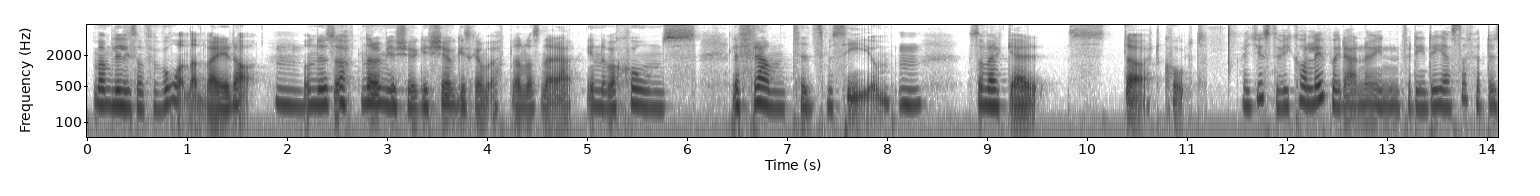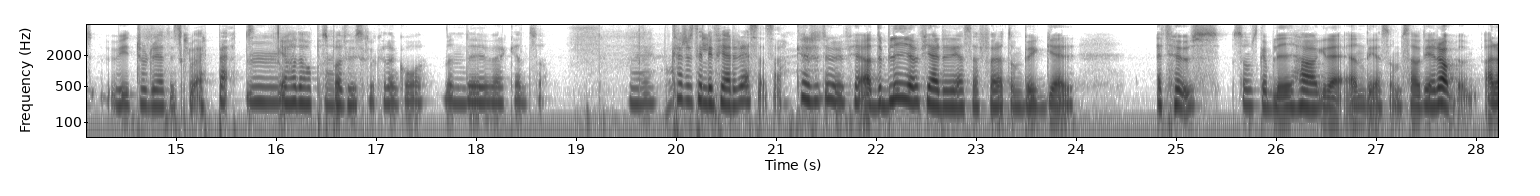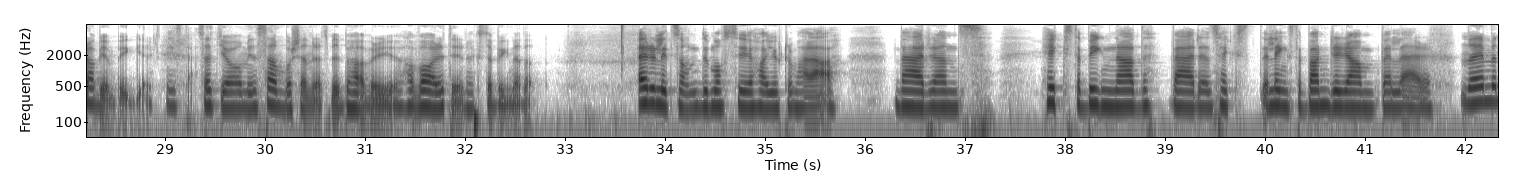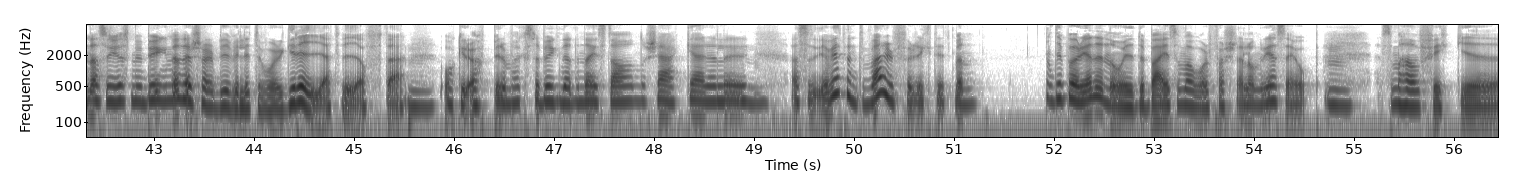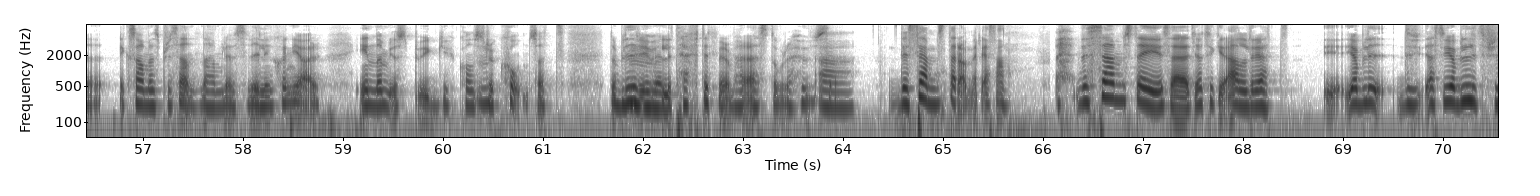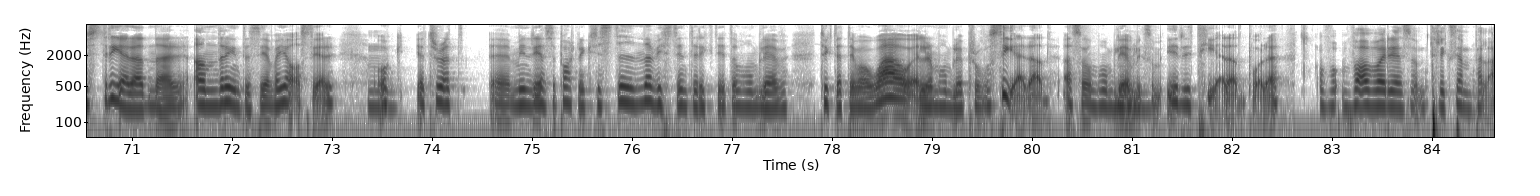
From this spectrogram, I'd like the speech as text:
man blir liksom förvånad varje dag. Mm. Och nu så öppnar de ju 2020 ska de öppna någon sån här innovations eller framtidsmuseum Mm. som verkar stört coolt. Ja, just det, vi kollade ju på det där nu inför din resa för att du, vi trodde att det skulle vara öppet. Mm, jag hade hoppats på att vi skulle kunna gå, men det verkar inte så. Nej. Kanske till din fjärde resa alltså. Kanske till min fjärde. Det blir en fjärde resa för att de bygger ett hus som ska bli högre än det som Saudiarabien Arabien bygger. Så att jag och min sambo känner att vi behöver ju ha varit i den högsta byggnaden. Är du lite sån, du måste ju ha gjort de här äh, världens högsta byggnad, världens högsta, längsta bungyjump eller... Nej, men alltså just med byggnader så har det blivit lite vår grej att vi ofta Mm. åker upp i de högsta byggnaderna i stan och käkar eller... Mm. Alltså jag vet inte varför riktigt men det började nog i Dubai som var vår första långresa ihop. Mm. Som han fick i examenspresent när han blev civilingenjör inom just byggkonstruktion. Så att då blir det ju Mm. väldigt häftigt med de här stora husen. Ja. Det sämsta då med resan? Det sämsta är ju så här att jag tycker aldrig att jag blir, alltså jag blir lite frustrerad när andra inte ser vad jag ser. Mm. Och jag tror att min resepartner Kristina visste inte riktigt om hon blev, tyckte att det var wow eller om hon blev provocerad. Alltså om hon blev Mm. liksom irriterad på det. Och vad var det som till exempel?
